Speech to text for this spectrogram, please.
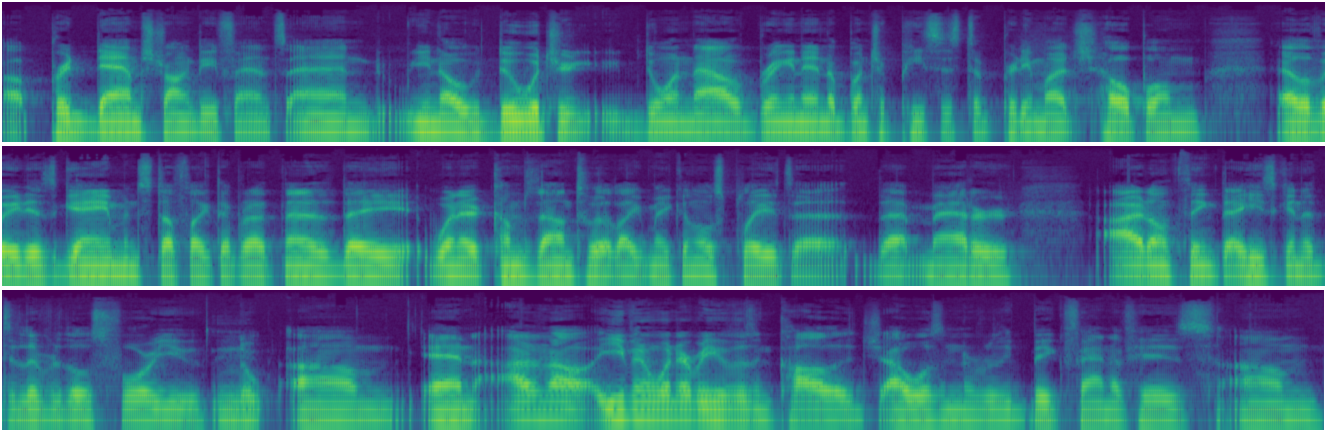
a pretty damn strong defense, and you know, do what you're doing now, bringing in a bunch of pieces to pretty much help him elevate his game and stuff like that. But at the end of the day, when it comes down to it, like making those plays that that matter. I don't think that he's gonna deliver those for you. Nope. Um, and I don't know. Even whenever he was in college, I wasn't a really big fan of his. Um,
